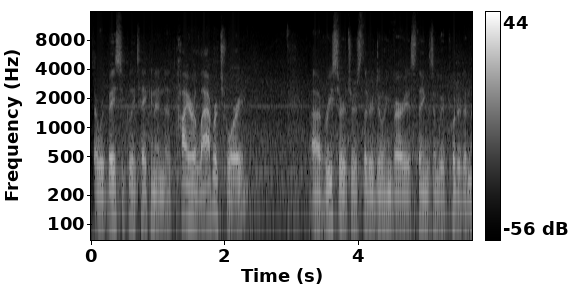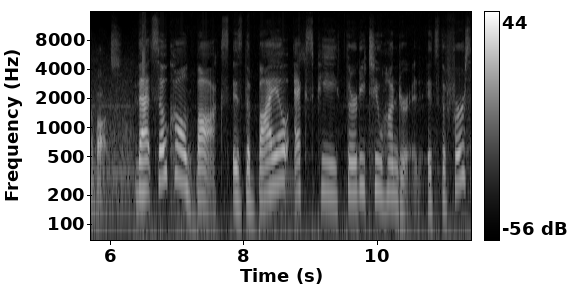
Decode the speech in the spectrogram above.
So we've basically taken an entire laboratory of researchers that are doing various things and we put it in a box. That so-called box is the Bio XP 3200. It's the first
